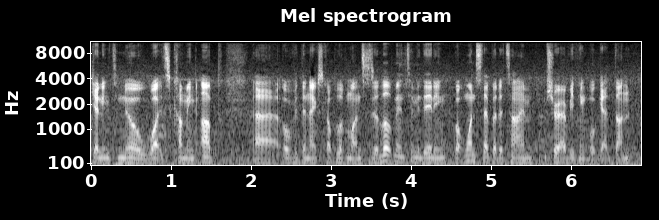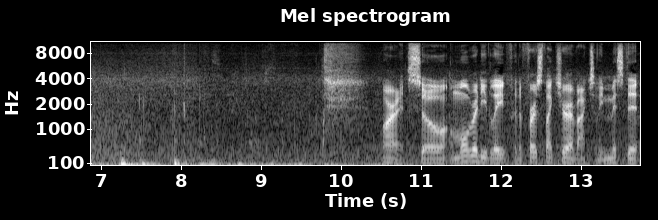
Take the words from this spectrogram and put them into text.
getting to know what's coming up uh, over the next couple of months is a little bit intimidating, but one step at a time, I'm sure everything will get done. Alright, so I'm already late for the first lecture, I've actually missed it.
